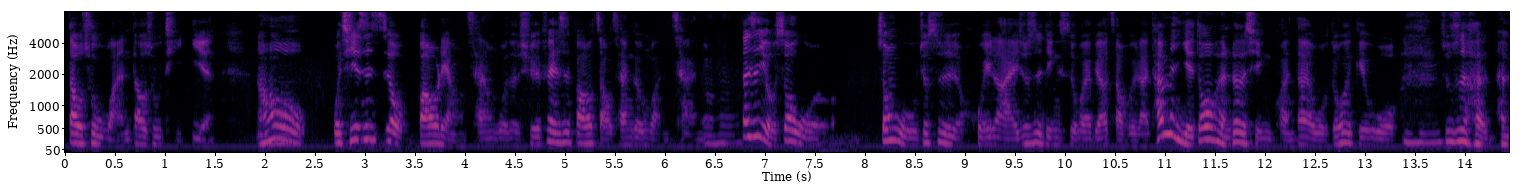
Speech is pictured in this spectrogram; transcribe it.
到处玩、到处体验。然后我其实只有包两餐，我的学费是包早餐跟晚餐。嗯哼但是有时候我中午就是回来，就是临时回来比较早回来，他们也都很热情款待我，都会给我就是很很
